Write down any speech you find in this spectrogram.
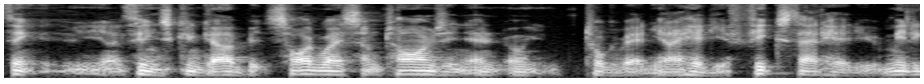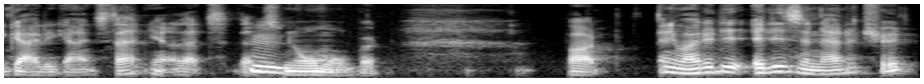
think, you know things can go a bit sideways sometimes, and, and we talk about you know how do you fix that, how do you mitigate against that? You know, that's that's Mm. normal, but but anyway, it, it is an attitude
